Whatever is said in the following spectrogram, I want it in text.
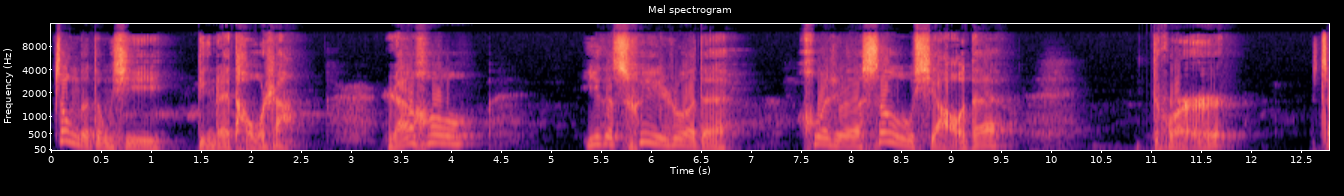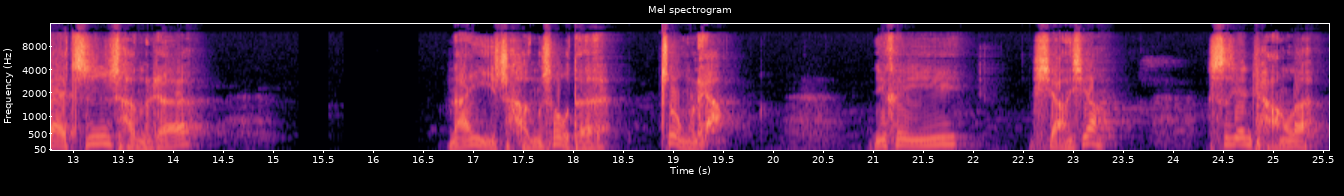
重的东西顶在头上，然后一个脆弱的或者瘦小的腿儿在支撑着。难以承受的重量，你可以想象，时间长了，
